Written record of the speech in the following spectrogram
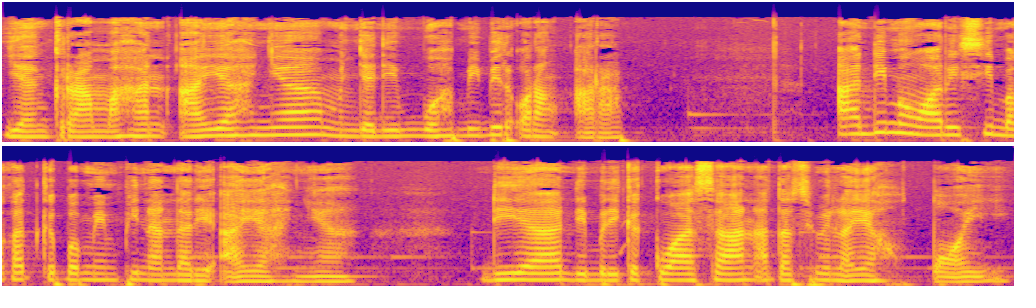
yang keramahan ayahnya menjadi buah bibir orang Arab. Adi mewarisi bakat kepemimpinan dari ayahnya. Dia diberi kekuasaan atas wilayah Toy.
